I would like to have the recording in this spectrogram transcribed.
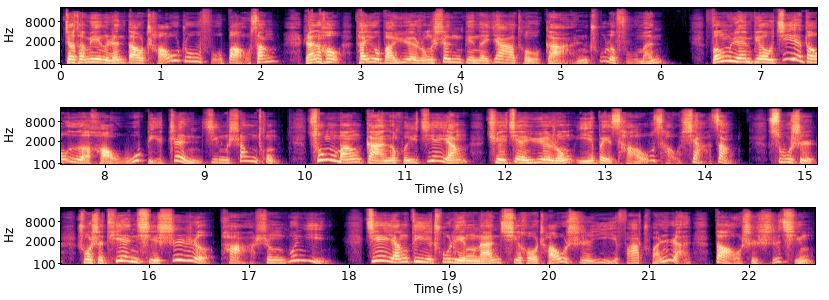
叫他命人到潮州府报丧。然后他又把月容身边的丫头赶出了府门。冯元彪接到噩耗，无比震惊伤痛，匆忙赶回揭阳，却见月容已被草草下葬。苏轼说是天气湿热，怕生瘟疫。揭阳地处岭南，气候潮湿，易发传染，倒是实情。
